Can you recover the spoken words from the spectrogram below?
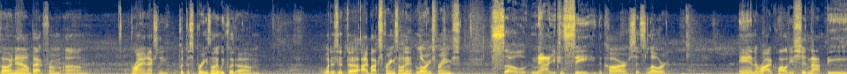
Car now back from um, Brian. Actually, put the springs on it. We put um, what is it? Uh, Eibach springs on it, lowering springs. So now you can see the car sits lower, and the ride quality should not be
